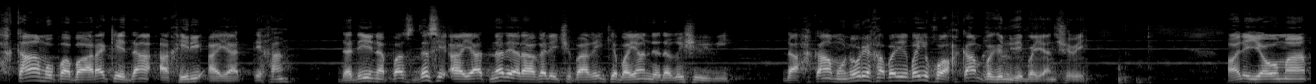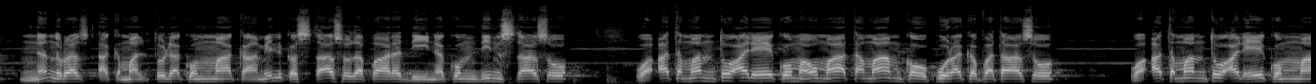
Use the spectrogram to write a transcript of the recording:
احکامو په باره کې دا اخري آیات دی د دې نه پس داسې آیات نه دی راغلی چې په هغې کې بیان د دغه شوي وي د احکامو نورې خبرې به خو احکام پکې نه دي بیان شوي الیوم نن ورځ اکملت لکم ما کامل که ستاسو دپاره دینکم دین ستاسو و اتممت علیکم او ما تمام کو پوره که په تاسو و اتممت علیکم ما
